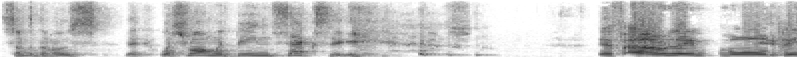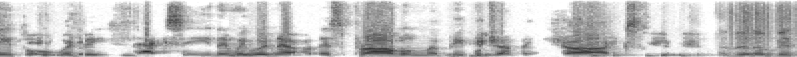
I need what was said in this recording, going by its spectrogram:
Some of the most. What's wrong with being sexy? if only more people would be sexy, then we wouldn't have this problem of people jumping sharks. a little bit,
